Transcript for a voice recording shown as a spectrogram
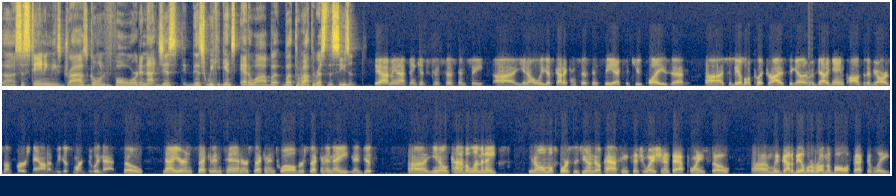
uh, sustaining these drives going forward, and not just this week against Etowah, but but throughout the rest of the season? Yeah, I mean, I think it's consistency. Uh, you know, we just got to consistency execute plays and uh, to be able to put drives together. We've got to gain positive yards on first down, and we just weren't doing that. So now you're in second and ten, or second and twelve, or second and eight, and it just, uh, you know, kind of eliminates, you know, almost forces you into a passing situation at that point. So um, we've got to be able to run the ball effectively.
